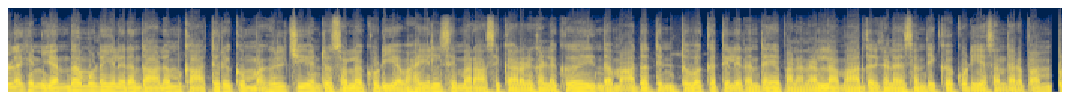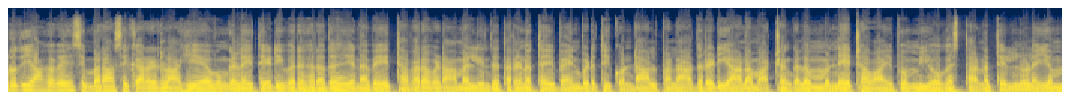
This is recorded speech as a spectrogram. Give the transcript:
உலகின் எந்த மூலையில் இருந்தாலும் காத்திருக்கும் மகிழ்ச்சி என்று சொல்லக்கூடிய வகையில் சிம்மராசிக்காரர்களுக்கு இந்த மாதத்தின் துவக்கத்தில் இருந்தே பல நல்ல மாறுதல் மாறுதல்களை சந்திக்கக்கூடிய சந்தர்ப்பம் உறுதியாகவே சிம்மராசிக்காரர்களாகிய உங்களை தேடி வருகிறது. எனவே தவறவிடாமல் இந்த தருணத்தை பயன்படுத்தி கொண்டால் பல அதிரடியான மாற்றங்களும் முன்னேற்ற வாய்ப்பும் யோகஸ்தானத்தில் நுழையும்.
